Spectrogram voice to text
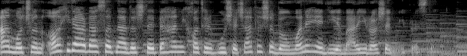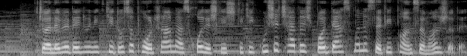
اما چون آهی در بساط نداشته به همین خاطر گوش چپش رو به عنوان هدیه برای راشل میفرسته. جالبه بدونید که دو تا پورتره از خودش کشیده که گوش چپش با دستمال سفید پانسمان شده.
